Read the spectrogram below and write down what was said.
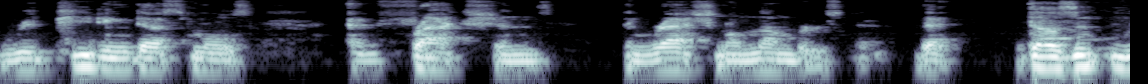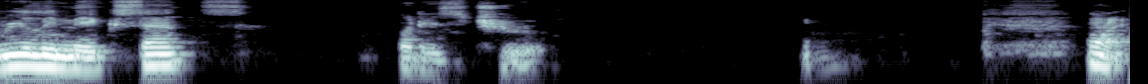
repeating decimals and fractions and rational numbers that doesn't really make sense, but is true. All right,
